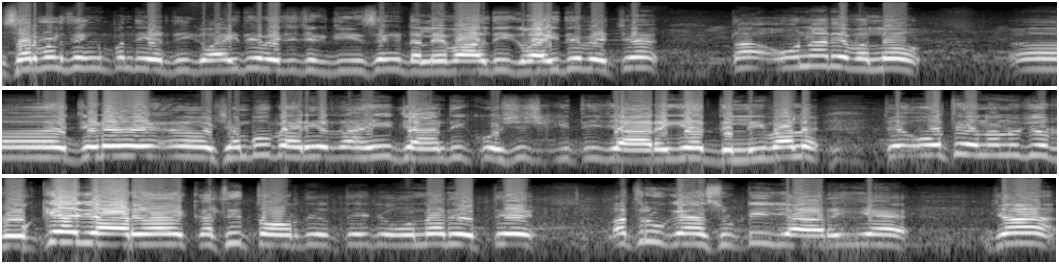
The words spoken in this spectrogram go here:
ਸਰਵਣ ਸਿੰਘ ਪੰਧੇਰ ਦੀ ਅਗਵਾਈ ਦੇ ਵਿੱਚ, ਜਗਜੀਤ ਸਿੰਘ ਡੱਲੇਵਾਲ ਦੀ ਅਗਵਾਈ ਦੇ ਵਿੱਚ, ਤਾਂ ਉਹਨਾਂ ਦੇ ਵੱਲੋਂ ਜਿਹੜੇ ਸ਼ੰਭੂ ਬੈਰੀਅਰ ਰਾਹੀਂ ਜਾਣ ਦੀ ਕੋਸ਼ਿਸ਼ ਕੀਤੀ ਜਾ ਰਹੀ ਹੈ ਦਿੱਲੀ ਵੱਲ ਤੇ ਉੱਥੇ ਉਹਨਾਂ ਨੂੰ ਜੋ ਰੋਕਿਆ ਜਾ ਰਿਹਾ ਹੈ ਕਥਿਤ ਤੌਰ ਦੇ ਉੱਤੇ, ਜੋ ਉਹਨਾਂ ਦੇ ਉੱਤੇ ਅਥਰੂ ਗੈਸ ਸੁੱਟੀ ਜਾ ਰਹੀ ਹੈ ਜਾਂ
